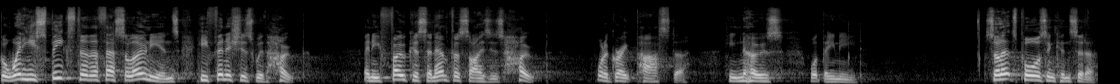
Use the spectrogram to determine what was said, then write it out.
But when he speaks to the Thessalonians, he finishes with hope. And he focuses and emphasizes hope. What a great pastor. He knows what they need. So let's pause and consider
